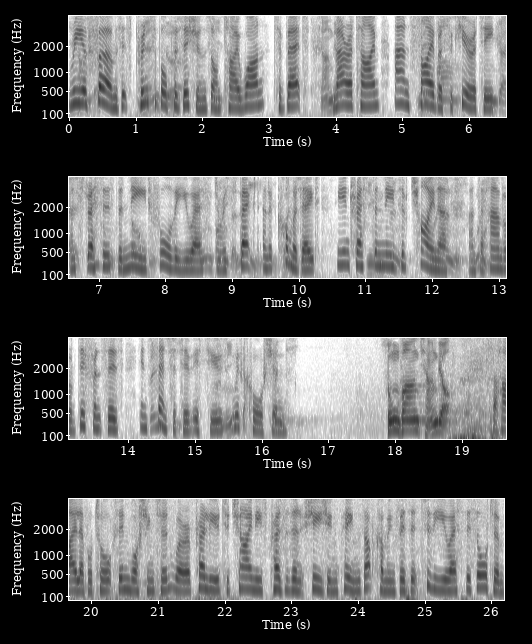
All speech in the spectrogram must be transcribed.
reaffirms its principal positions on Taiwan, Tibet, maritime and cyber security and stresses the need for the US to respect and accommodate the interests and needs of China and to handle differences in sensitive issues with caution. The high level talks in Washington were a prelude to Chinese President Xi Jinping's upcoming visit to the US this autumn,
